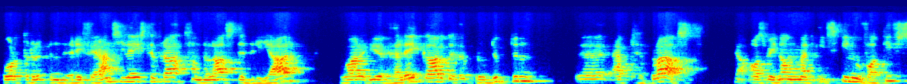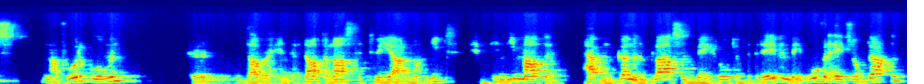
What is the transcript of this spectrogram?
wordt er een referentielijst gevraagd van de laatste drie jaar, waar je gelijkaardige producten hebt geplaatst als we dan met iets innovatiefs naar voren komen, uh, dat we inderdaad de laatste twee jaar nog niet in die mate hebben kunnen plaatsen bij grote bedrijven, bij overheidsopdrachten,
